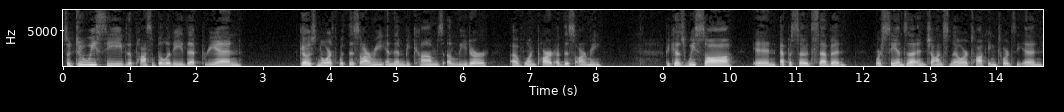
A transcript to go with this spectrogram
So, do we see the possibility that Brienne goes north with this army and then becomes a leader of one part of this army? Because we saw in episode 7 where Sansa and Jon Snow are talking towards the end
